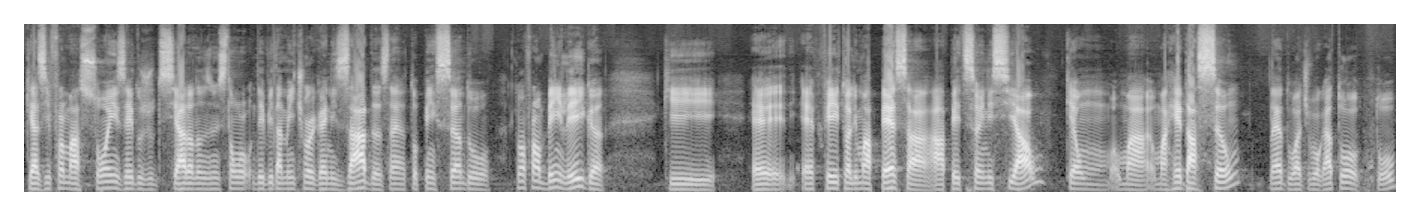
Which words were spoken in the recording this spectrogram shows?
que as informações aí do judiciário não estão devidamente organizadas, né? Estou pensando de uma forma bem leiga que é, é feito ali uma peça, a petição inicial, que é um, uma, uma redação né, do advogado. Estou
